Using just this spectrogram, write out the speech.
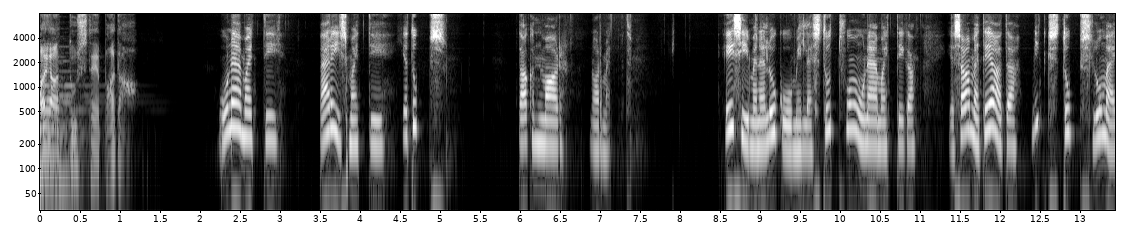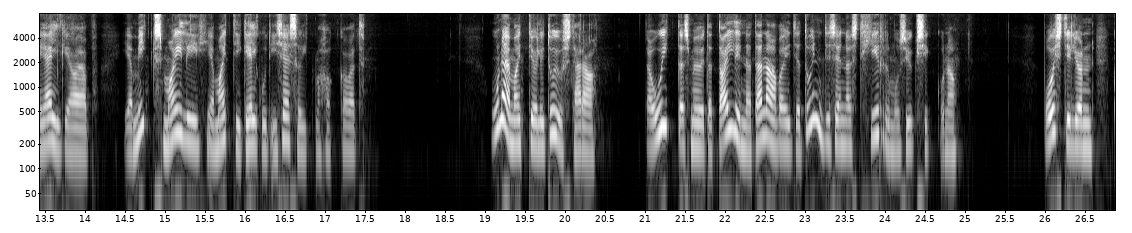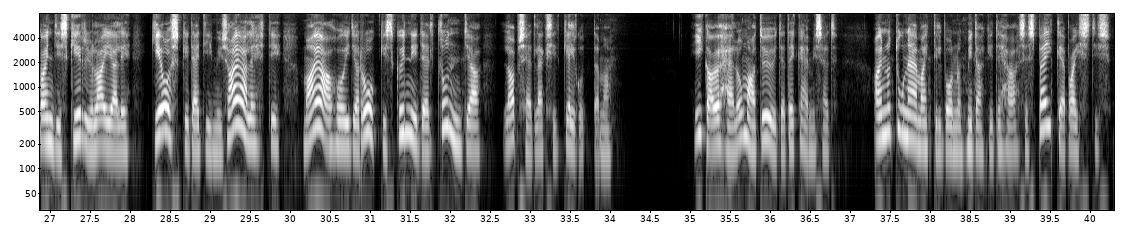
pajatuste pada. unemati, pärismati ja tups. Dagmar Normet. esimene lugu, milles tutvume unematiga ja saame teada, miks tups lume jälgi ajab ja miks Maili ja Mati kelgud ise sõitma hakkavad. unemati oli tujust ära. ta uitas mööda Tallinna tänavaid ja tundis ennast hirmus üksikuna postiljon kandis kirju laiali, kioskitädi müüs ajalehti, majahoidja rookis kõnniteelt lund ja lapsed läksid kelgutama. igaühel oma tööd ja tegemised. ainult Unematil polnud midagi teha, sest päike paistis.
